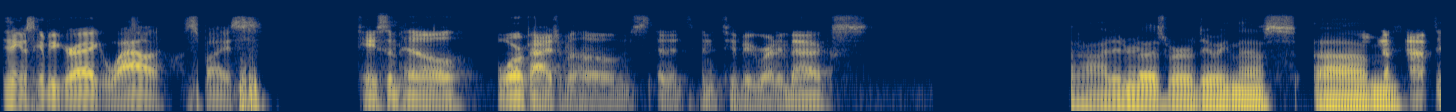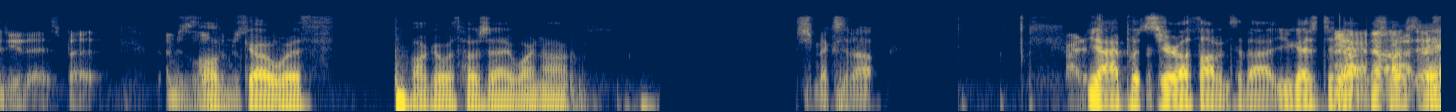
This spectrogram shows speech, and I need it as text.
you think it's gonna be Greg? Wow, spice. Taysom Hill, or Patrick Mahomes, and it's and the two big running backs. Oh, I didn't realize we were doing this. you Um, don't have to do this, but I'm just. I'll I'm just go with I'll go with Jose. Why not? Just mix it up. Yeah, I put zero thought into that. You guys did Yeah, not I pick know, Jose, I-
